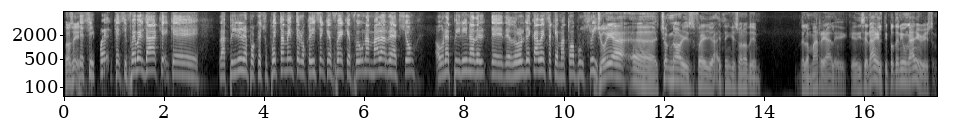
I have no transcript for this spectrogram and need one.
No, sí. Que si fue, que si fue verdad que, que la aspirina, porque supuestamente lo que dicen que fue, que fue una mala reacción a una aspirina del- de, de dolor de cabeza que mató a Bruce Lee. Yo a Chuck Norris fue, I think es uno de, de los más reales, que dicen, ah, el tipo tenía un aneurysm.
